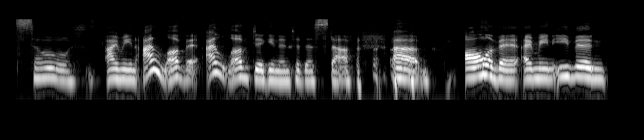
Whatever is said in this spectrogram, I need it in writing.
So i mean i love it. I love digging into this stuff. Um all of it. I mean even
